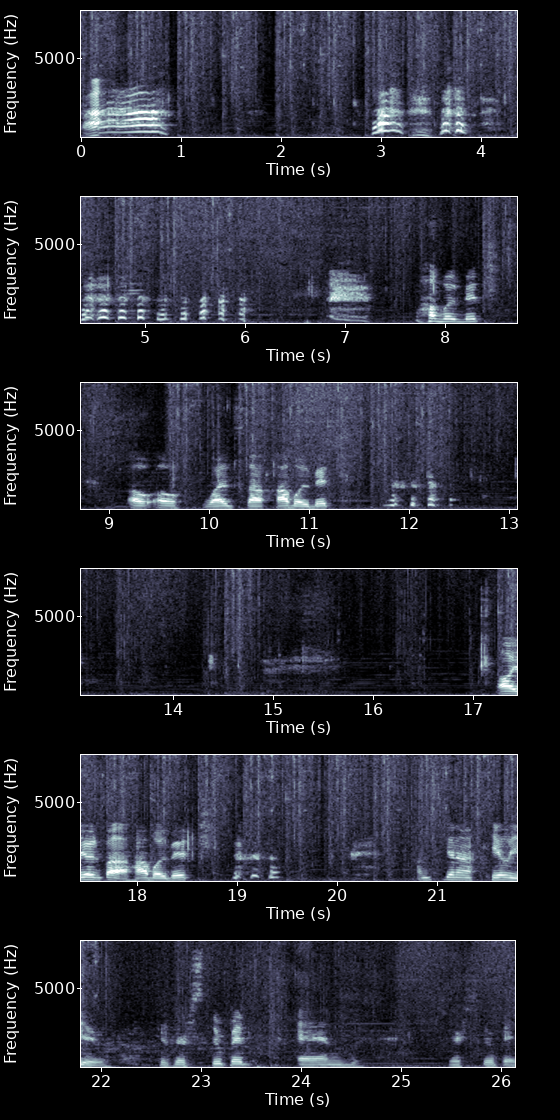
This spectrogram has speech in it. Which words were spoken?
Ah! Habol, bitch. Oh, oh. Wild stock. Habol, bitch. oh, yun pa. Habol, bitch. I'm just gonna kill you. Because you're stupid and you're stupid.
